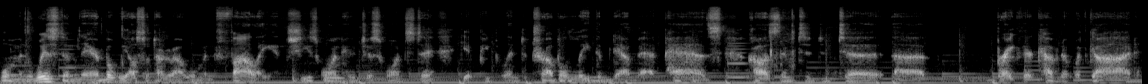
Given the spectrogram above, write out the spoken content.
woman wisdom there, but we also talk about woman folly. And she's one who just wants to get people into trouble, lead them down bad paths, cause them to, to uh, break their covenant with God.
